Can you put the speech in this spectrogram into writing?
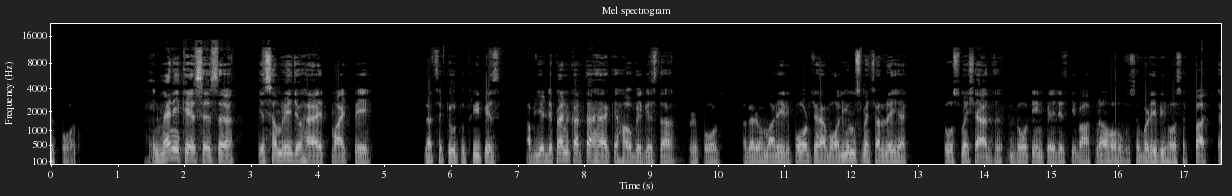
report in many cases یہ سمرے جو ہے اب یہ ڈپینڈ کرتا ہے کہ ہاؤ بےگز دا رپورٹ اگر ہماری رپورٹ جو ہے والیومس میں چل رہی ہے، تو اس میں شاید دو تین پیجز کی بات نہ ہو، اس سے بڑی بھی ہو سکتا ہے۔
